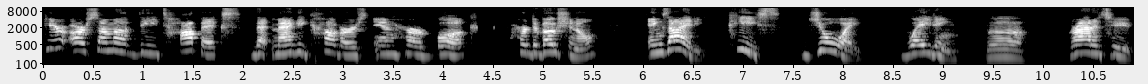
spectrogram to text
Here are some of the topics that Maggie covers in her book, her devotional anxiety, peace, joy, waiting, ugh, gratitude,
